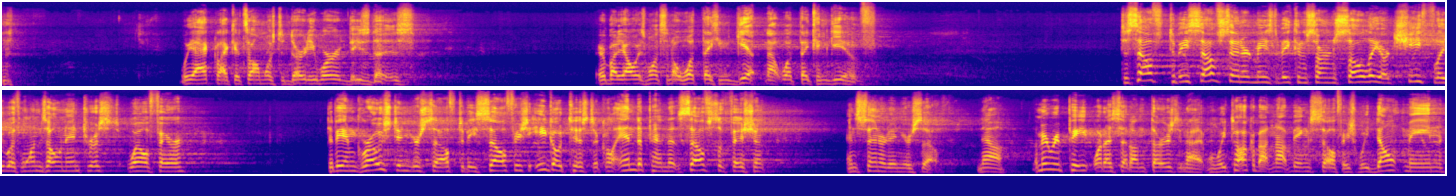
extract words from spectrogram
we act like it's almost a dirty word these days. Everybody always wants to know what they can get, not what they can give. To, self, to be self-centered means to be concerned solely or chiefly with one's own interest, welfare. To be engrossed in yourself, to be selfish, egotistical, independent, self-sufficient, and centered in yourself. Now, let me repeat what I said on Thursday night. When we talk about not being selfish, we don't mean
